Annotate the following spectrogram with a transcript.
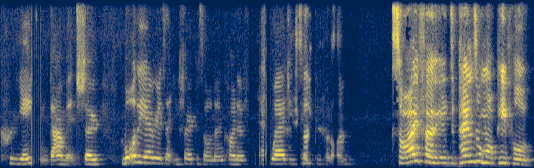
creating damage. So what are the areas that you focus on and kind of where do you take people on? So i focus it depends on what people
